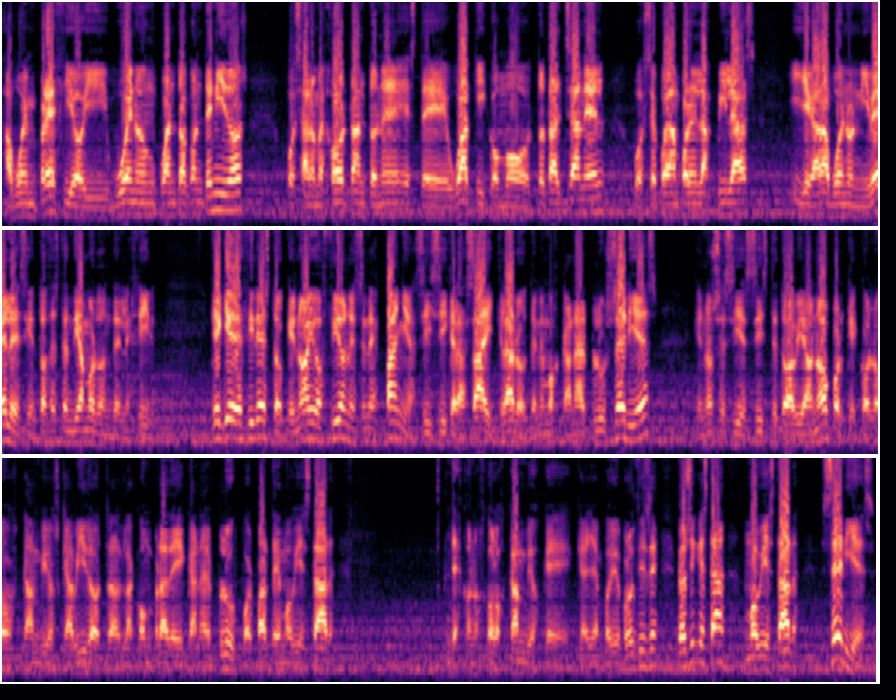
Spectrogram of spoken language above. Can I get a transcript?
a buen precio y bueno en cuanto a contenidos, pues a lo mejor tanto este Wacky como Total Channel pues se puedan poner las pilas y llegar a buenos niveles y entonces tendríamos donde elegir. ¿Qué quiere decir esto? ¿Que no hay opciones en España? Sí, sí que las hay, claro, tenemos Canal Plus Series, que no sé si existe todavía o no, porque con los cambios que ha habido tras la compra de Canal Plus por parte de Movistar, desconozco los cambios que, que hayan podido producirse, pero sí que está Movistar Series,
